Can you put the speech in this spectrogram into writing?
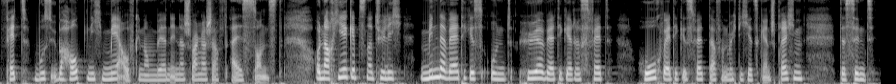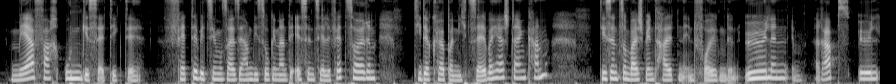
Fett muss überhaupt nicht mehr aufgenommen werden in der Schwangerschaft als sonst. Und auch hier gibt es natürlich minderwertiges und höherwertigeres Fett, hochwertiges Fett, davon möchte ich jetzt gern sprechen. Das sind mehrfach ungesättigte Fette, beziehungsweise haben die sogenannte essentielle Fettsäuren die der Körper nicht selber herstellen kann. Die sind zum Beispiel enthalten in folgenden Ölen, im Rapsöl,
